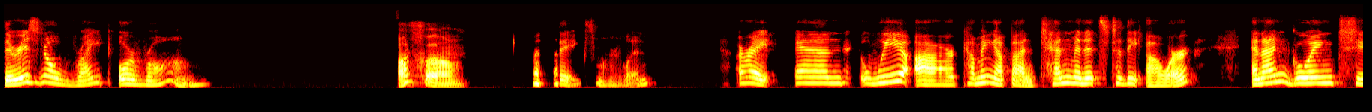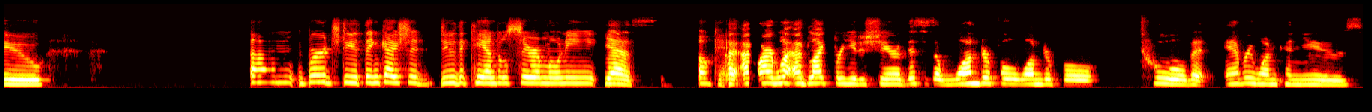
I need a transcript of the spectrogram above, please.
there is no right or wrong. Awesome. Thanks, Marlon. All right. And we are coming up on 10 minutes to the hour. And I'm going to. Um, Burge, do you think I should do the candle ceremony? Yes. Okay. I, I, I, I'd like for you to share. This is a wonderful, wonderful tool that everyone can use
